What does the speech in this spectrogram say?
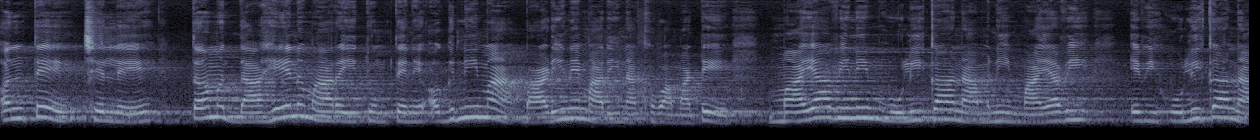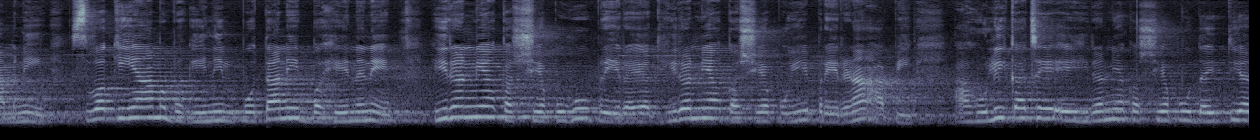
અંતે છેલ્લે તમ દાહેન મારયિતુમ તેને અગ્નિમાં બાળીને મારી નાખવા માટે. માયાવીની હોલિકા નામની માયાવી એવી હોલિકા નામની સ્વકિયામ ભગિનીમ પોતાની બહેનને હિરણ્ય કશ્યપુહુ પ્રેરયત હિરણ્ય કશ્યપુએ પ્રેરણા આપી. આ હોલિકા છે એ હિરણ્ય કશ્યપુ દૈત્ય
